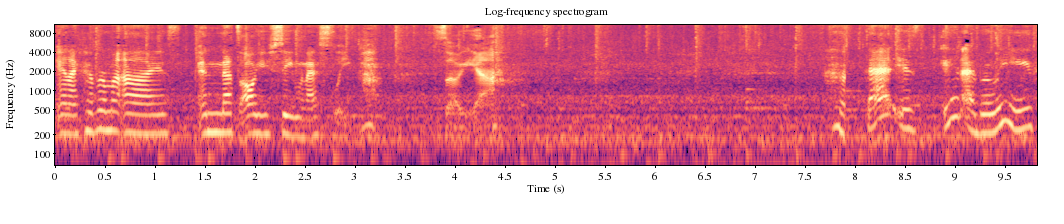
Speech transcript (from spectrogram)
and I cover my eyes and that's all you see when I sleep. So yeah. That is it I believe.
